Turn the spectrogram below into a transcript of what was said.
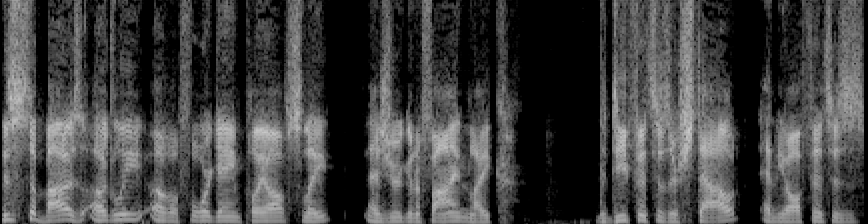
this is about as ugly of a four game playoff slate as you're gonna find. Like the defenses are stout and the offenses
